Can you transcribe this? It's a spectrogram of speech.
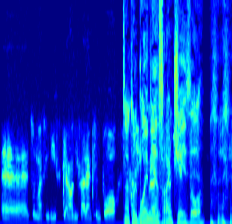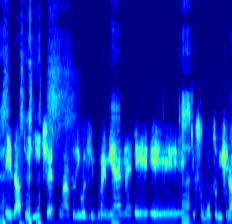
eh, insomma si rischia no, di fare anche un po' no, col bohemian francese esatto lì c'è un altro di quelli bohemian e, e, eh. che sono molto, vicino,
